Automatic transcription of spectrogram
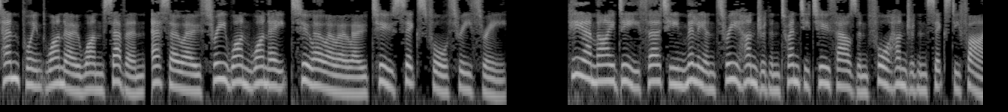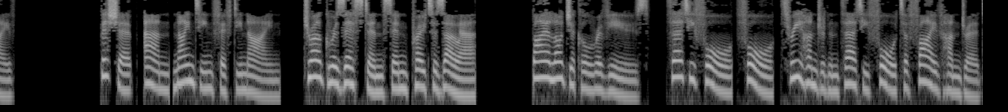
10.1017 S00311820002643 PMID 13322465 Bishop, Anne 1959. Drug Resistance in Protozoa. Biological Reviews. 34 4, 334-500.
